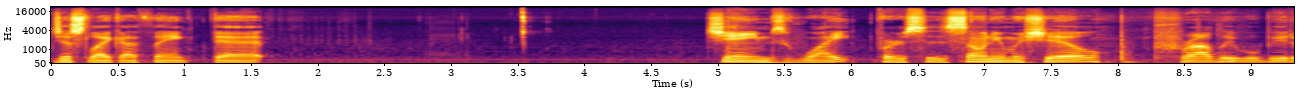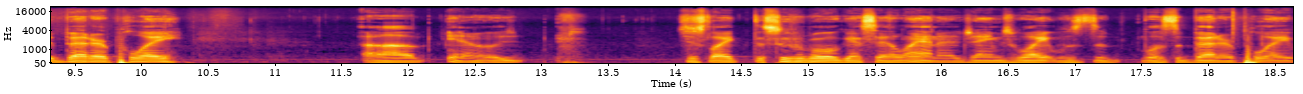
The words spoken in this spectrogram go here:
just like I think that James White versus Sony Michel probably will be the better play. Uh, you know, just like the Super Bowl against Atlanta, James White was the was the better play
